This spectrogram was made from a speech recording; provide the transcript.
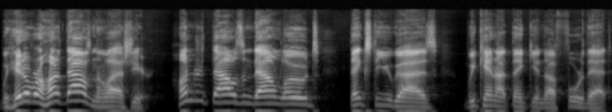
We hit over 100,000 in the last year. 100,000 downloads. Thanks to you guys. We cannot thank you enough for that.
